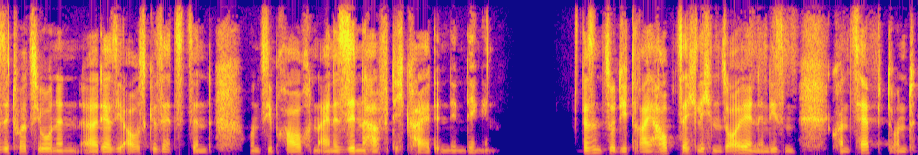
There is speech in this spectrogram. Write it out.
Situationen, äh, der sie ausgesetzt sind. Und sie brauchen eine Sinnhaftigkeit in den Dingen. Das sind so die drei hauptsächlichen Säulen in diesem Konzept. Und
